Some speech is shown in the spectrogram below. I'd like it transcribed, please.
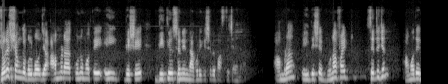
জোরের সঙ্গে বলব যে আমরা কোনো মতে এই দেশে দ্বিতীয় শ্রেণির নাগরিক হিসেবে বাঁচতে চাই না। আমরা এই দেশের বোনাফাইড সিটিজেন আমাদের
